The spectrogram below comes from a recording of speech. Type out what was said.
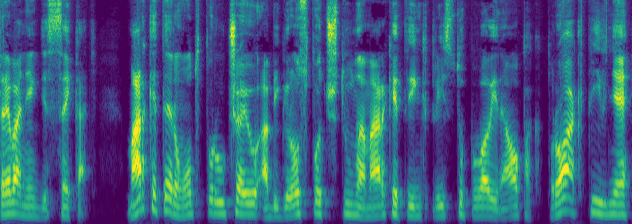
treba niekde sekať. Marketérom odporúčajú, aby k rozpočtu na marketing pristupovali naopak proaktívne,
